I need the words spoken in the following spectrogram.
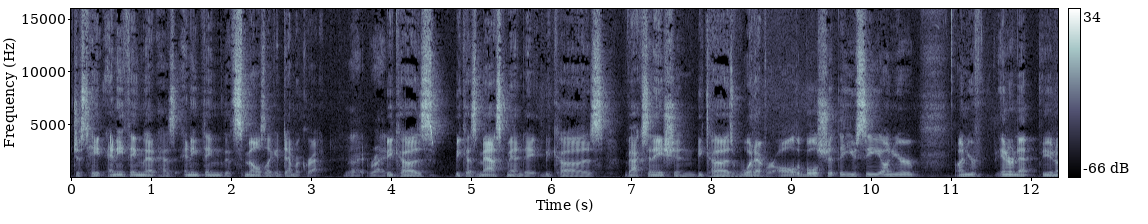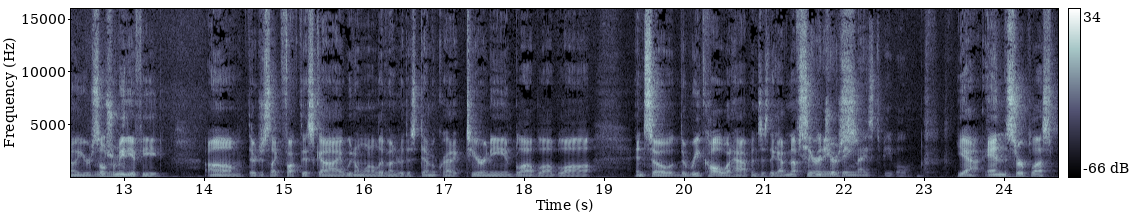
just hate anything that has anything that smells like a Democrat Right, right. because because mask mandate, because vaccination, because whatever, all the bullshit that you see on your on your internet, you know, your social media feed. Um, they're just like, fuck this guy. We don't want to live under this democratic tyranny and blah blah blah. And so the recall, what happens is they got enough Tyranny signatures. being nice to people. Yeah, and the surplus.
